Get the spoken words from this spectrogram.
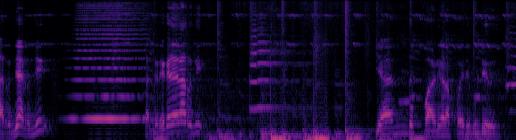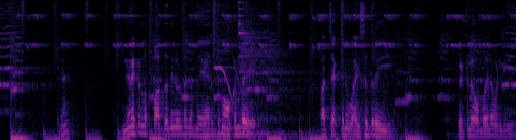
അറിഞ്ഞ് അറിഞ്ഞ്. സംഗതിയൊക്കെ ഞാൻ അറിഞ്ഞ്. എന്ത് പണിയാണ് പരികുട്ടിയത്? ഇങ്ങനെയൊക്കെയുള്ള പദ്ധതികളുടെ നേരത്തെ നോക്കണ്ടേ? ആ ചെക്കന് വയസ്സെത്രയായി വീട്ടിലെ ഒമ്പതിലാണ് പഠിക്കുന്നത്.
